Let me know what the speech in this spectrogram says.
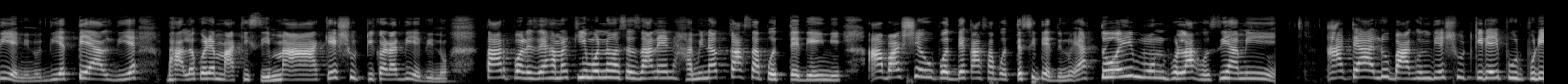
দিয়ে নিনু। দিয়ে তেল দিয়ে ভালো করে মাখিছি মাকে শুটকি করা দিয়ে দিন। তারপরে যে আমার কি মনে হচ্ছে জানেন? আমি না কাঁচা পত্তে দেইনি, আবার সে উপর দিয়ে কাঁচা পত্তে ছিটে দিনু। এতই মন ভোলা হসি আমি। আটা আলু বাগুন দিয়ে শুটকির এই পুরপুরি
